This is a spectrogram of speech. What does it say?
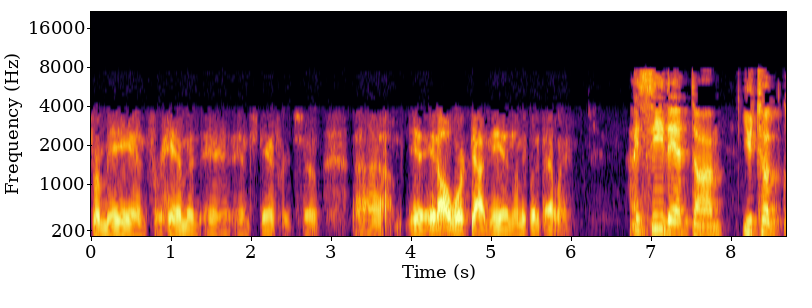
for me and for him and and, and Stanford. So uh, it, it all worked out in the end. Let me put it that way. I see that um, you took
